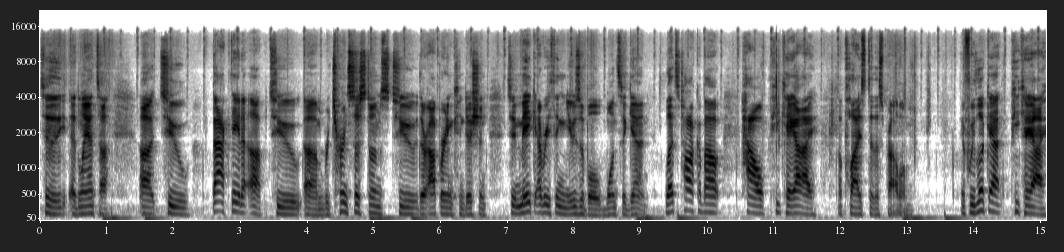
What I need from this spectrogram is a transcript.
to Atlanta uh, to back data up, to um, return systems to their operating condition, to make everything usable once again. Let's talk about how PKI applies to this problem. If we look at PKI,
